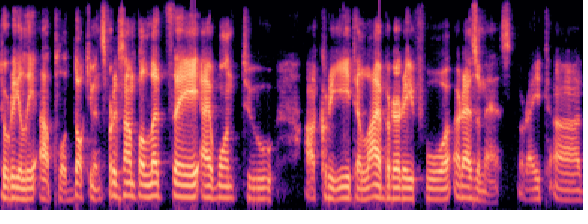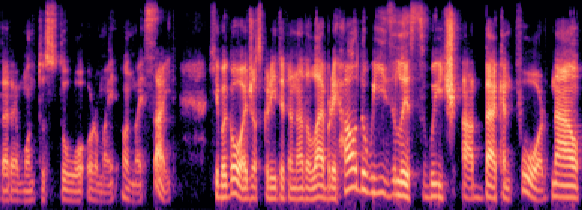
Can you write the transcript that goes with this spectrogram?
to really upload documents. For example, let's say I want to create a library for resumes, right? Uh, that I want to store on my on my site. Here we go. I just created another library. How do we easily switch uh, back and forth? Now,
